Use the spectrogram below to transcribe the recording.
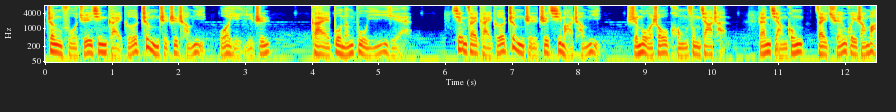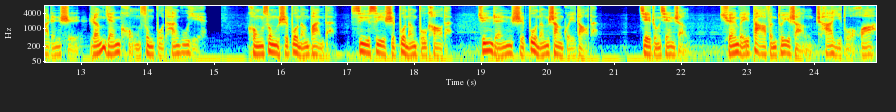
政府决心改革政治之诚意，我也疑之，盖不能不疑也。现在改革政治之起码诚意，是没收孔宋家产。然蒋公在全会上骂人时，仍言孔宋不贪污也。孔宋是不能办的，CC 是不能不靠的。”军人是不能上轨道的。介仲先生，全为大粪堆上插一朵花。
